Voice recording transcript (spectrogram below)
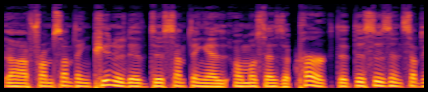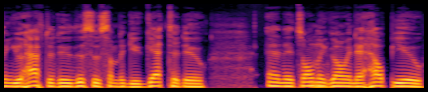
uh, from something punitive to something as almost as a perk. That this isn't something you have to do. This is something you get to do, and it's only mm-hmm. going to help you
